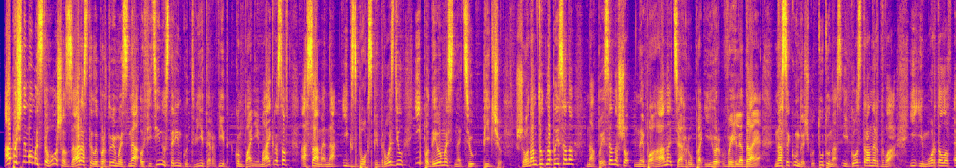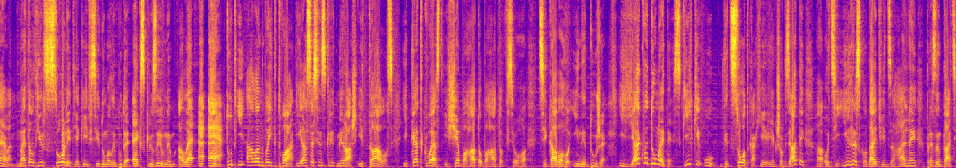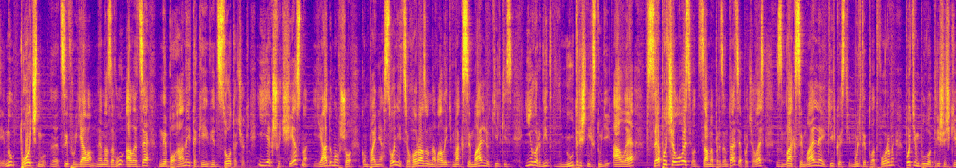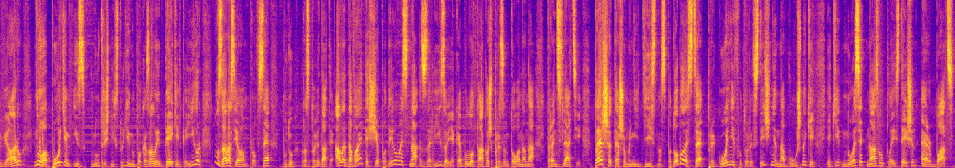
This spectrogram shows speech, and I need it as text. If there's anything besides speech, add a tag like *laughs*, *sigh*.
А почнемо ми з того, що зараз телепортуємось на офіційну сторінку Twitter від компанії Microsoft, а саме на Xbox підрозділ, і подивимось на цю пікчу. Що нам тут написано? Написано, що непогано ця група ігор виглядає. На секундочку, тут у нас і Ghost Runner 2, і Immortal of Evan, Metal Gear Solid, який всі думали буде ексклюзивним, але е-е. Тут і Alan Wake 2, і Assassin's Creed Mirage, і Talos, і Cat Quest, і ще багато-багато всього цікавого і не дуже. І як ви думаєте, скільки у відсотках, якщо взяти, оці ігри складають від загальної презентації? Ну, точну е, цифру я вам не назову, але це непоганий такий відсоточок. І якщо чесно, я думав, що компанія Sony цього разу навалить максимальну кількість ігор від внутрішніх студій. Але все почалось, от саме презентація почалась з максимальної кількості мультиплатформи. Потім було трішечки VR, ну а потім із внутрішніх студій ну показали декілька ігор. Ну зараз я вам про все буду розповідати. Але давайте ще подивимось на залізо, яке було також презентовано на трансляції. Перше, те, що мені дійсно сподобалось, це прикольні футуристичні навушники, які носять назву PlayStation AirBuds.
